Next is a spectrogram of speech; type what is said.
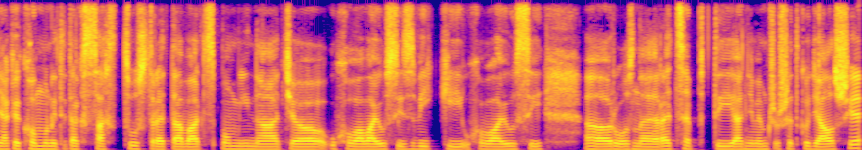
nejakej komunity, tak sa chcú stretávať, spomínať, uchovávajú si zvyky, uchovávajú si rôzne recepty a neviem čo všetko ďalšie.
